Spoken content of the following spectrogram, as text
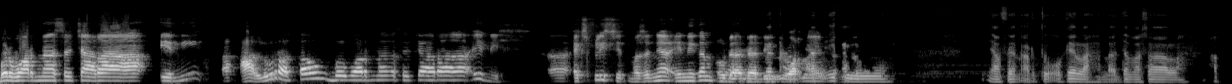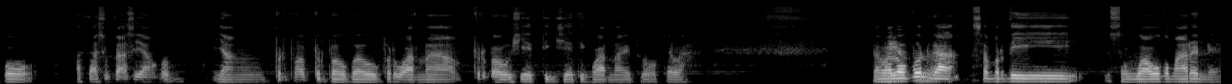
Berwarna secara ini alur atau berwarna secara ini uh, eksplisit? Maksudnya ini kan udah ada di warna itu. Yang fan art tuh oke okay lah nggak ada masalah. Aku agak suka sih yang yang berbau-bau berwarna berbau shading shading warna itu oke okay lah. Nah, walaupun nggak ya, seperti wow kemarin ya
